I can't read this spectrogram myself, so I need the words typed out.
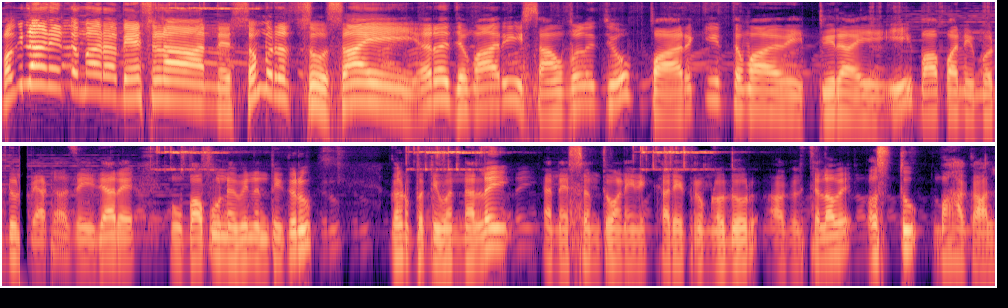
બગડાણે તમારા બેસણા ને સમરસો સાંઈ. અરજ મારી સાંભળજો પારકી તમારી પીરાઈ. એ બાપાની મઢુલ બેઠા છે. જ્યારે હું બાપુને વિનંતી કરું, ગણપતિ વનના લઈ અને સંતવાણી કાર્યક્રમનો દોર આગળ ચલાવે. અસ્તુ મહાકાલ.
